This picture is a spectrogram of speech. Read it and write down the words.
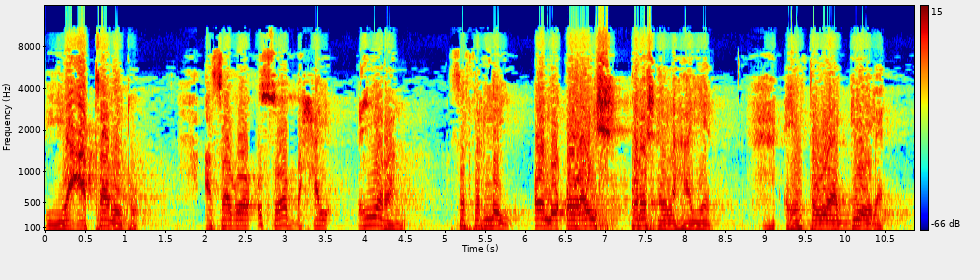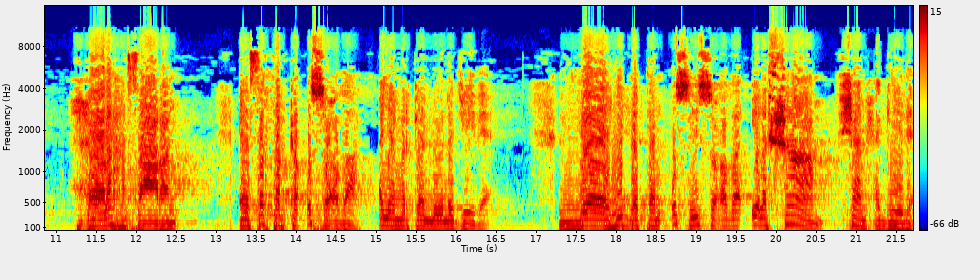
Yactaridu asagoo u soo baxay ciiran safarley oo liquraysh qoraysh ay lahaayeen. Ciirta waa geela xoolaha saaran ee safarka u socda ayaa markaa loola jeedaa. Daahibatan u sii socda ila shaam shaam xaggeeda.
